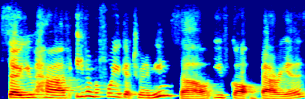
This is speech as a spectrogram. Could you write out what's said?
So you have, even before you get to an immune cell, you've got barriers,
